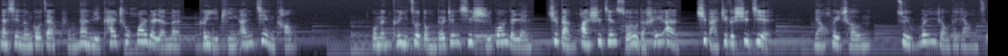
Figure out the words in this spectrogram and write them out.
那些能够在苦难里开出花的人们，可以平安健康。我们可以做懂得珍惜时光的人。去感化世间所有的黑暗，去把这个世界描绘成最温柔的样子。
